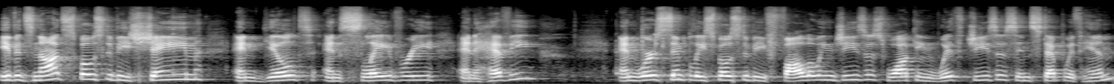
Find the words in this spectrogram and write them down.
If it's not supposed to be shame and guilt and slavery and heavy, and we're simply supposed to be following Jesus, walking with Jesus in step with Him,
